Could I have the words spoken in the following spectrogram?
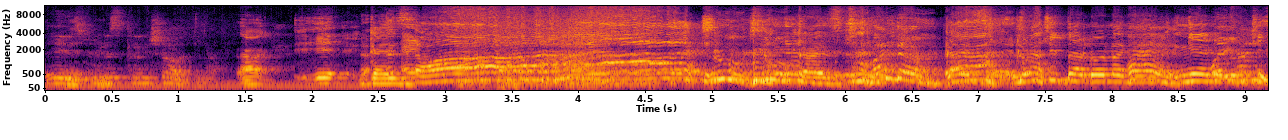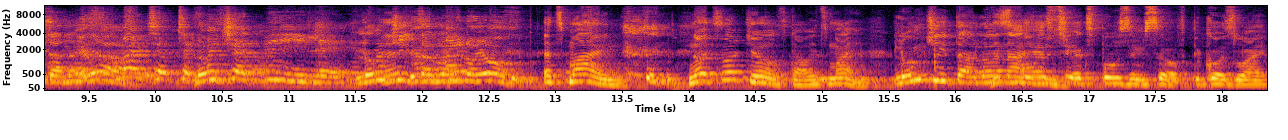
Hey, it's for screenshot now. Ah, eh, guys. True true guys. True guys lo mchita lona ngeke ngeke lo mchita lona yeah. lo mchita lo lona It's mine. No, it's not yours, girl. It's mine. lo mchita This lona movie. has to expose himself because why?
